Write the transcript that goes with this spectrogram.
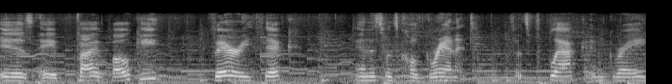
is a five bulky, very thick, and this one's called Granite. So it's black and gray.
